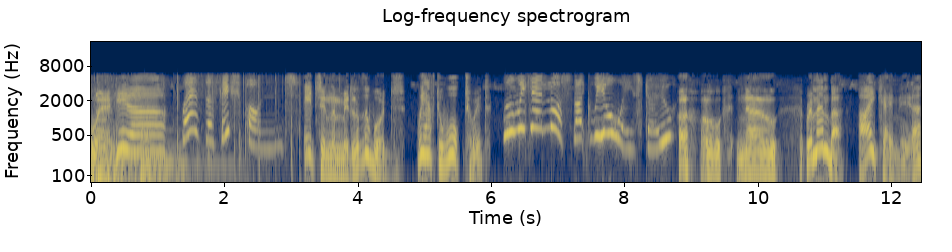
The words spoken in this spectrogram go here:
We're here. Where's the fish pond? It's in the middle of the woods. We have to walk to it. Will we get lost like we always do? Oh, no. Remember, I came here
